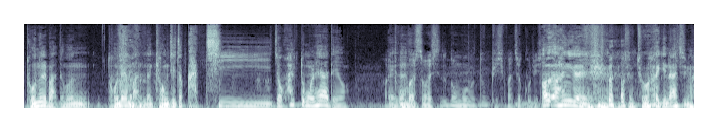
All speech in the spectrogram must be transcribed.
돈을 받으면 돈에 맞는 경제적 가치적 활동을 해야 돼요. 아니, 돈 말씀하실 때 너무 눈빛이 반짝거리시죠. 어, 아니, 좀 좋아하긴 하지만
